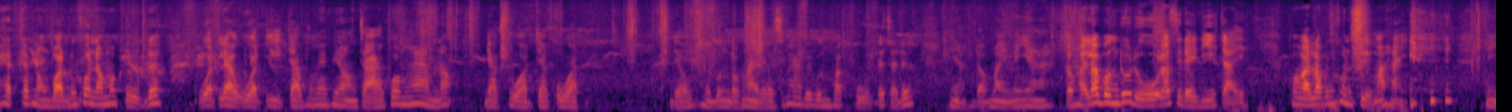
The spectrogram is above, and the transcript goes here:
แพทกับน้องบอลเป็นคนเอามาปลูกเด้ออวดแล้วอวดอีกจ้ะพ่อแม่พี่น้องจ๋าความงามเนาะอยากอวดอยากอวด เดี๋ยวให้เบิ่งดอกไม้แล้วก็สิพาไปเบิ่งพักผูดเด้อจ้ะเด้อเนี่ยดอกไม้แม่ยาต้องให้เราเบิ่งดูดูแล้วสิได้ดีใจ เพราะว่าเราเป็นคนซื้อมาให้นี่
